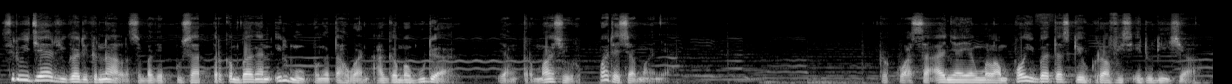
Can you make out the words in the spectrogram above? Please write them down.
Sriwijaya juga dikenal sebagai pusat perkembangan ilmu pengetahuan agama Buddha yang termasyur pada zamannya. Kekuasaannya yang melampaui batas geografis Indonesia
